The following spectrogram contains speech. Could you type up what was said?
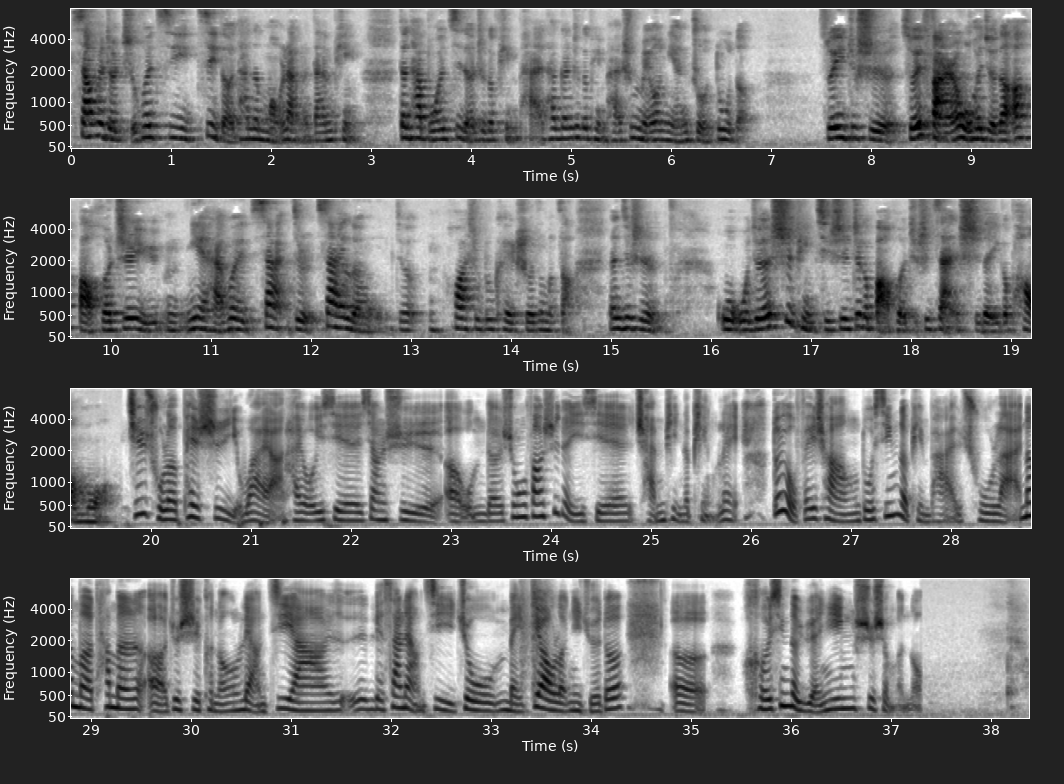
消费者只会记记得他的某两个单品，但他不会记得这个品牌，他跟这个品牌是没有粘着度的。所以就是，所以反而我会觉得啊，饱和之余，嗯，你也还会下，就是下一轮就，嗯，话是不可以说这么早，但就是我我觉得饰品其实这个饱和只是暂时的一个泡沫。其实除了配饰以外啊，还有一些像是呃我们的生活方式的一些产品的品类，都有非常多新的品牌出来。那么他们呃就是可能两季啊，三两季就没掉了。你觉得呃核心的原因是什么呢？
